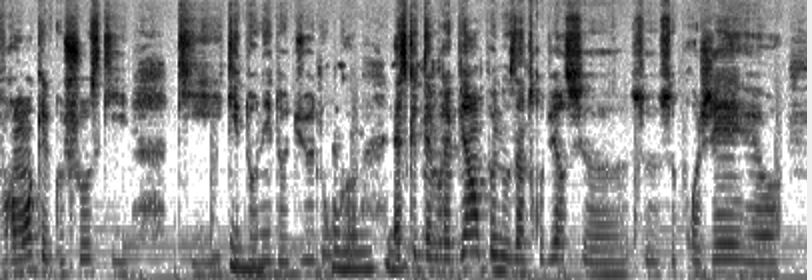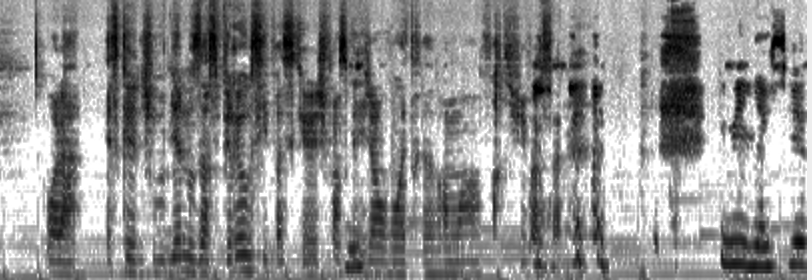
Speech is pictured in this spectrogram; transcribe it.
vraiment quelque chose qui qui qui est mhm. donné de Dieu. Donc euh, est-ce que tu aimerais bien un peu nous introduire ce ce, ce projet euh, voilà est-ce que tu veux bien nous inspirer aussi? Parce que je pense que les gens vont être vraiment suivre ça. oui, bien sûr.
